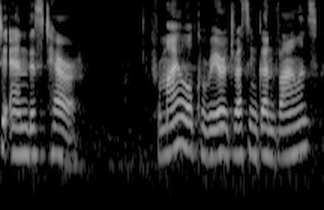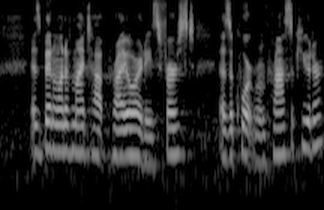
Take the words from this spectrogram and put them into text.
to end this terror. For my whole career, addressing gun violence has been one of my top priorities, first as a courtroom prosecutor,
